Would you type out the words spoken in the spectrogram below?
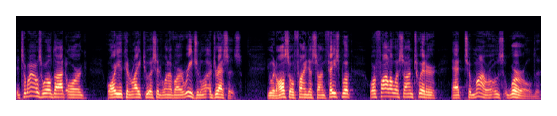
at tomorrowsworld.org, or you can write to us at one of our regional addresses. You would also find us on Facebook or follow us on Twitter at Tomorrow's World.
